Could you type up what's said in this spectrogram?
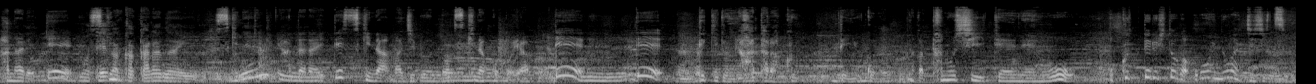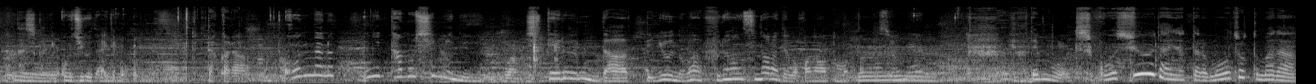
離れてもう手がかからない。好きな時に働いて好きな、まあ、自分の好きなことをやってで適度に働くっていうこのなんか楽しい定年を送ってる人が多いのは事実。確かに。50代でも。だからこんなのに楽しみにしてるんだっていうのはフランスならではかなと思ったんですよねでも私50代だったらもうちょっとまだ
